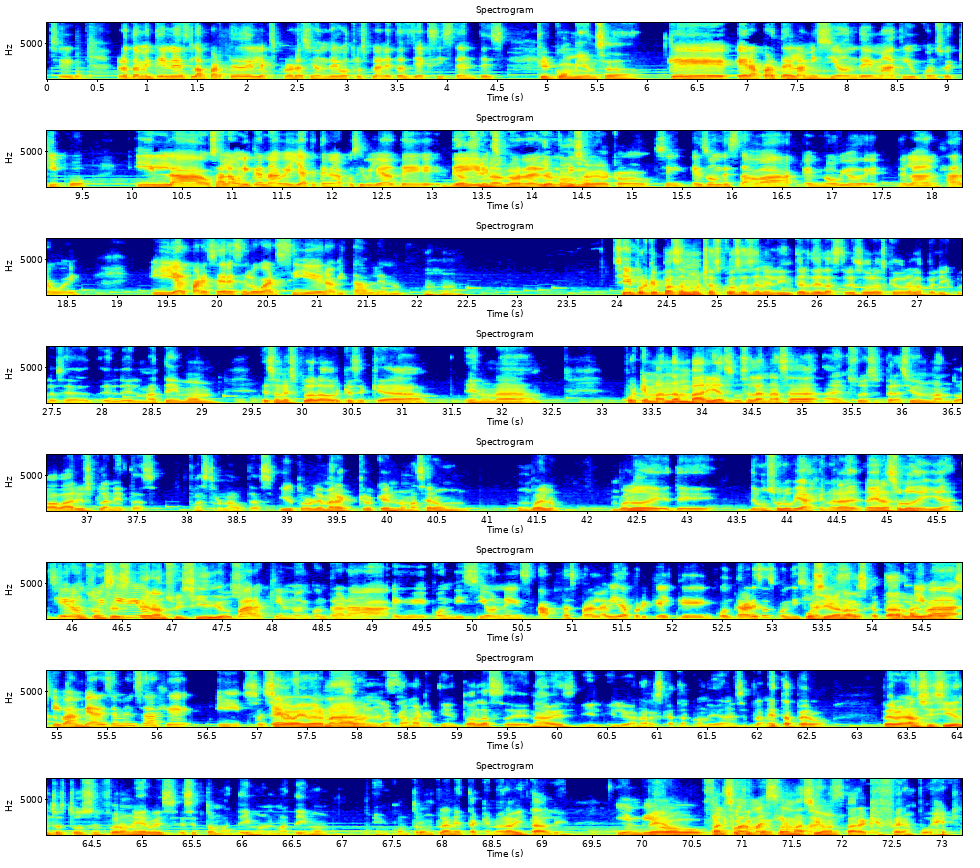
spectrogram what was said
Sí, pero también tienes la parte de la exploración de otros planetas ya existentes. Que comienza. Que era parte de la misión de Matthew con su equipo. Y la, o sea, la única nave ya que tenía la posibilidad de, ir a explorar el último. se había acabado. Sí, es donde estaba el novio de, de la Anne Hathaway. Y al parecer ese lugar sí era habitable, ¿no? Sí, porque pasan muchas cosas en el inter de las tres horas que dura la película. O sea, el, Matt Damon es un explorador que se queda en una... Porque mandan varias, o sea, la NASA en su desesperación mandó a varios planetas, astronautas, y el problema era, creo que nomás era un, un vuelo, un vuelo de un solo viaje, no era, era solo de ida. Sí, era un Entonces, eran suicidios. Para quien no encontrara eh, condiciones aptas para la vida, porque el que encontrar esas condiciones. Pues iban a rescatarlo. Iba, a, enviar ese mensaje y pues. Se iba a hibernar en la cama que tienen todas las eh, naves y, y, lo iban a rescatar cuando llegaran a ese planeta, pero, pero eran suicidios, entonces todos fueron héroes, excepto Matt Damon. El Matt Damon encontró un planeta que no era habitable. Y envió pero falsificó información para que fueran por él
